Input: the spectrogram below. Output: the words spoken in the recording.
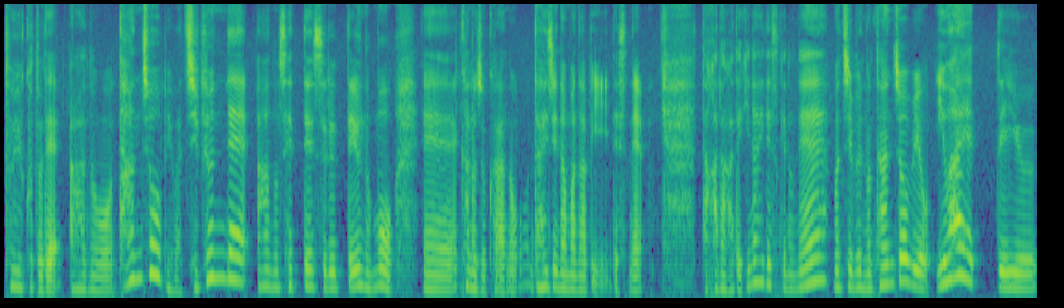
ということであの誕生日は自分であの設定するっていうのも、えー、彼女からの大事な学びですね。なかなかできないですけどね、まあ、自分の誕生日を祝えっていう、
